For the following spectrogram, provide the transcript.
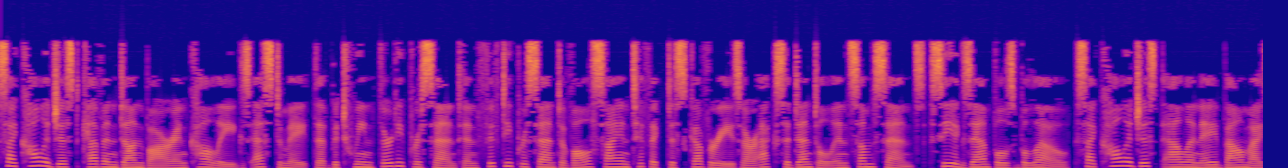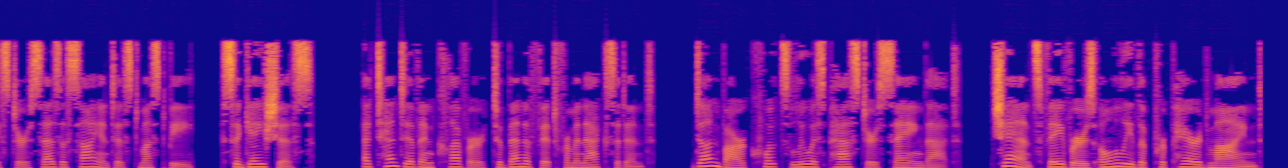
Psychologist Kevin Dunbar and colleagues estimate that between 30% and 50% of all scientific discoveries are accidental in some sense see examples below. Psychologist Alan A. Baumeister says a scientist must be sagacious, attentive and clever to benefit from an accident. Dunbar quotes Louis Pasteur saying that, "...chance favors only the prepared mind."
